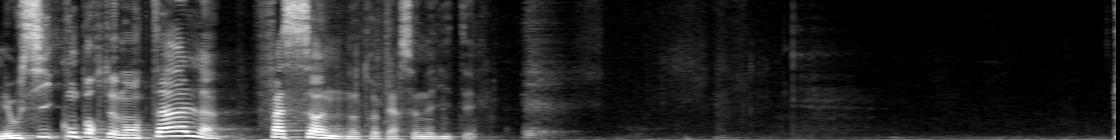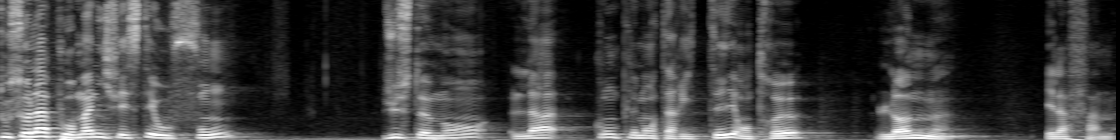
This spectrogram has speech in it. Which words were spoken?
mais aussi comportementaux, façonnent notre personnalité. Tout cela pour manifester au fond, justement, la complémentarité entre l'homme et la femme.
